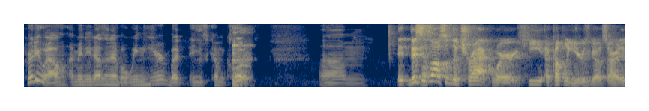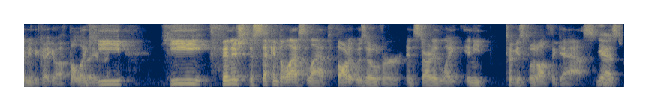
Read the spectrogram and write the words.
pretty well. I mean, he doesn't have a win here, but he's come close. um, it, this is also the track where he, a couple years ago, sorry, I didn't mean to cut you off, but like he, he finished the second to last lap, thought it was over, and started like, and he took his foot off the gas. Yes.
